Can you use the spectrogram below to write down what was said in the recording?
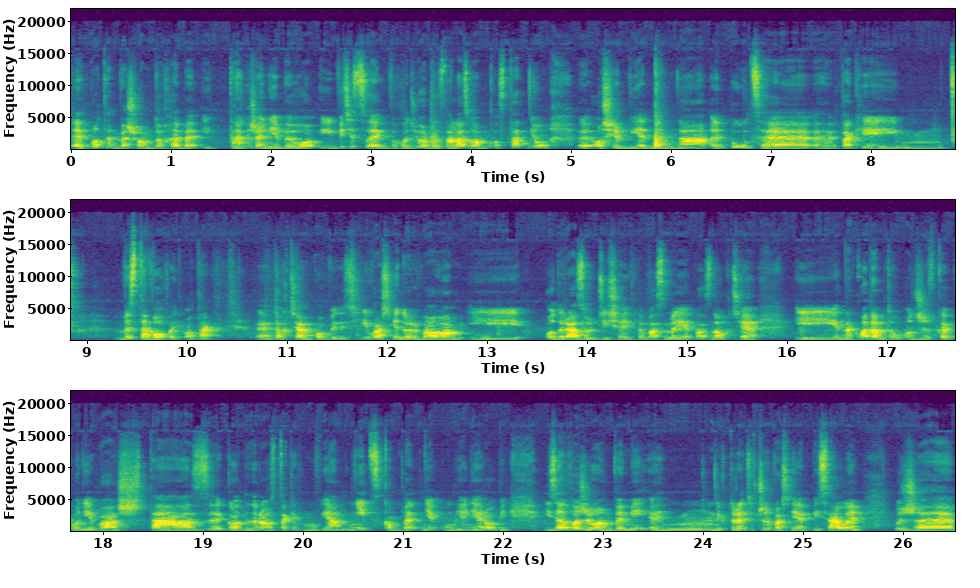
E, potem weszłam do Hebe i także nie było. I wiecie co, jak wychodziłam, znalazłam ostatnią e, 8 w jednym na e, półce e, takiej mm, wystawowej, o tak. E, To chciałam powiedzieć. I właśnie dorwałam i od razu dzisiaj chyba zmyję paznokcie i nakładam tą odżywkę, ponieważ ta z Golden Rose, tak jak mówiłam, nic kompletnie u mnie nie robi. I zauważyłam, wy mi, niektóre dziewczyny właśnie pisały, że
